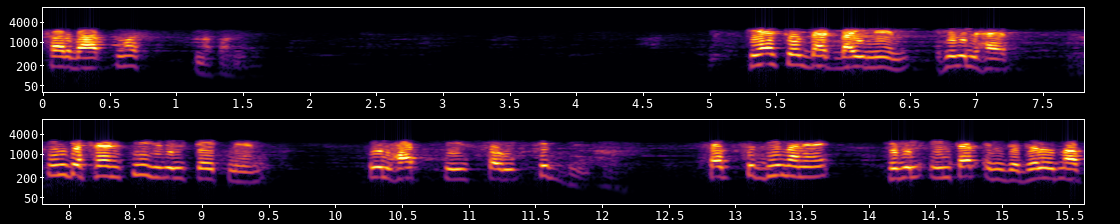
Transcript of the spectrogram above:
सर्वात्म स्मपनम He has told that by name he will have, indifferently he will take name, he will have his Sarup Siddhi. Sarup Siddhi means he will enter in the realm of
